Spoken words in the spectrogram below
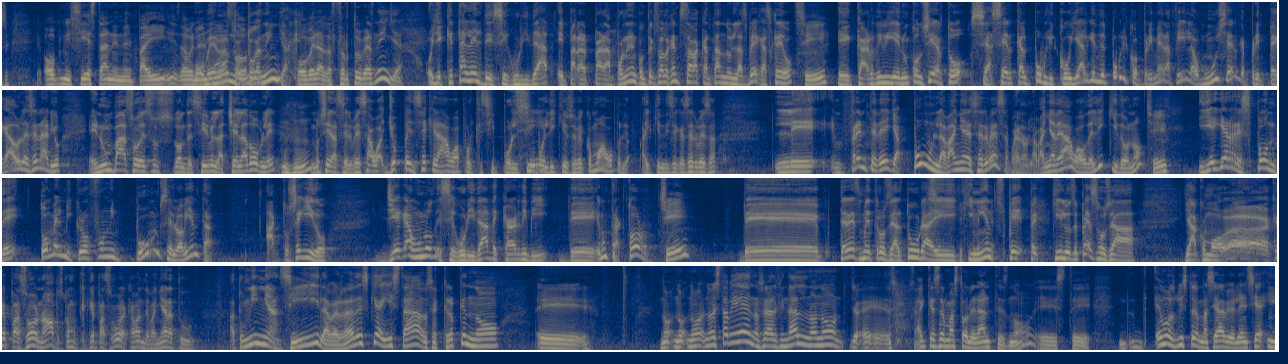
ovnis sí están en el país o en o el ver mundo, a las tortugas ¿no? ninja. O ver a las tortugas ninja. Oye, ¿qué tal el de seguridad? Eh, para, para poner en contexto, la gente estaba cantando en Las Vegas, creo. Sí. Eh, Cardi B en un concierto se acerca al público y alguien del público en primera fila o muy cerca, pegado al escenario, en un vaso esos donde sirve la chela doble, uh -huh. no sé si era cerveza, agua. Yo pensé que era agua porque si por el sí. tipo líquido se ve como agua, pero hay quien dice que es cerveza le enfrente de ella, ¡pum! la baña de cerveza, bueno, la baña de agua o de líquido, ¿no? Sí. Y ella responde, toma el micrófono y ¡pum! se lo avienta. Acto seguido, llega uno de seguridad de Cardi B, de un tractor. Sí. De 3 metros de altura y 500 pe- pe- kilos de peso. O sea, ya como, "Ah, ¿qué pasó? No, pues como que qué pasó? Acaban de bañar a tu, a tu niña. Sí, la verdad es que ahí está. O sea, creo que no. eh, no, no, no, no está bien. O sea, al final no, no. eh, hay que ser más tolerantes, ¿no? Este, hemos visto demasiada violencia y,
